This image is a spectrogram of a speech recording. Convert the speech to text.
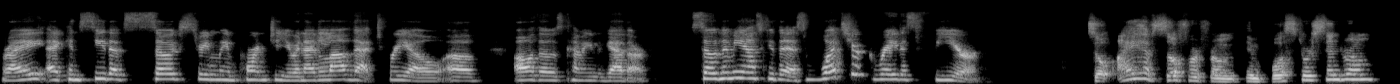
right? I can see that's so extremely important to you. And I love that trio of all those coming together. So let me ask you this what's your greatest fear? So I have suffered from imposter syndrome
